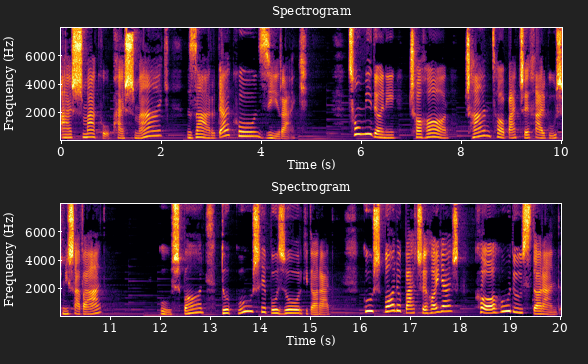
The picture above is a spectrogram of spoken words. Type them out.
اشمک و پشمک زردک و زیرک. تو میدانی چهار چند تا بچه خرگوش می شود؟ گوشبال دو گوش بزرگ دارد. گوشبال و بچه هایش کاهو دوست دارند.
